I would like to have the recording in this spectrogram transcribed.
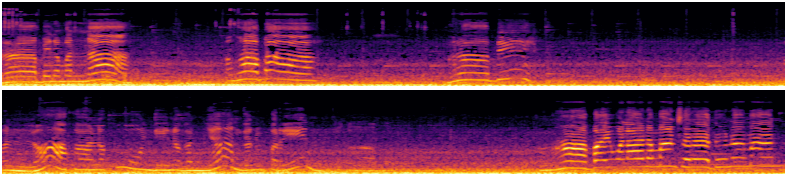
Grabe naman na. Ang haba ah. Grabe. Wala, akala ko hindi na ganyan. Ganun pa rin. Ang haba ay wala naman. Sarado naman.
